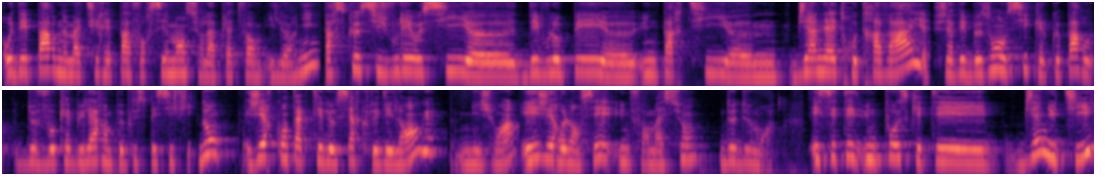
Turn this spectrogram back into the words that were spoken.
au départ, ne m'attirait pas forcément sur la plateforme e-learning parce que si je voulais aussi euh, développer euh, une partie bien-être au travail, j'avais besoin aussi quelque part de vocabulaire un peu plus spécifique. Donc, j'ai recontacté le Cercle des langues mi-juin et j'ai relancé une formation de deux mois. Et c'était une pause qui était bien utile.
